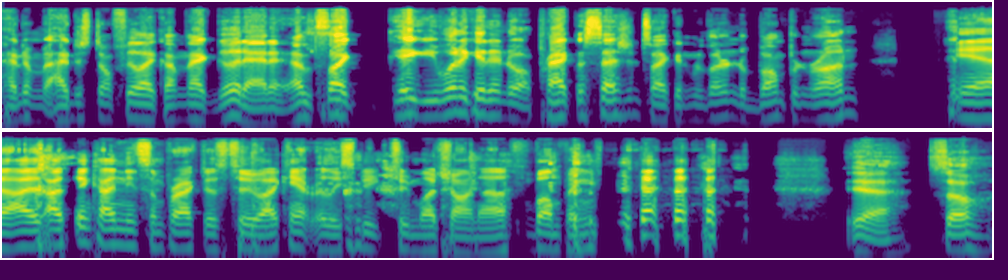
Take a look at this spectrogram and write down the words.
I don't. I just don't feel like I'm that good at it. It's like, hey, you want to get into a practice session so I can learn to bump and run? Yeah, I, I think I need some practice too. I can't really speak too much on uh, bumping. Yeah. So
